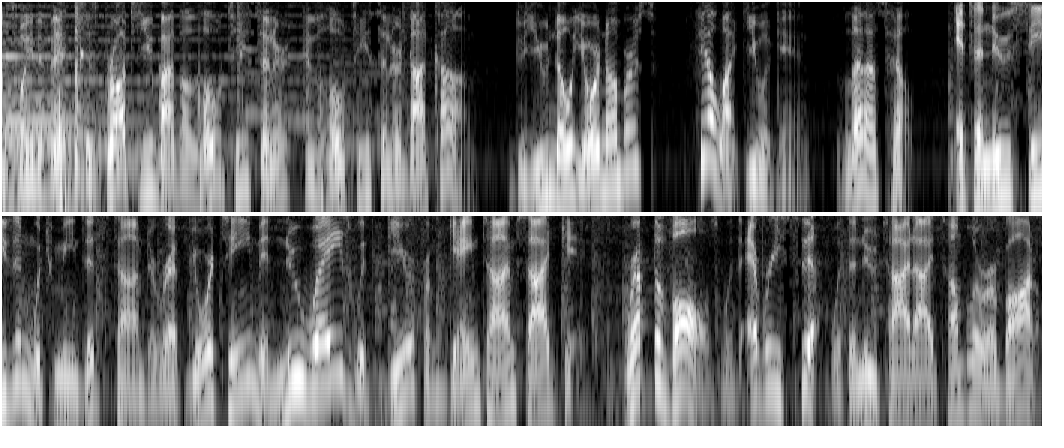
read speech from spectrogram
The Swain event is brought to you by the Low T Center and lowtcenter.com. Do you know your numbers? Feel like you again. Let us help. It's a new season, which means it's time to rep your team in new ways with gear from Game Time Sidekicks. Rep the Vols with every sip with a new tie dye tumbler or bottle.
